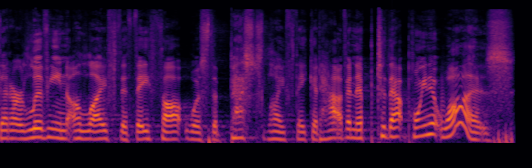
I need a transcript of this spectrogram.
that are living a life that they thought was the best life they could have. And up to that point, it was.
